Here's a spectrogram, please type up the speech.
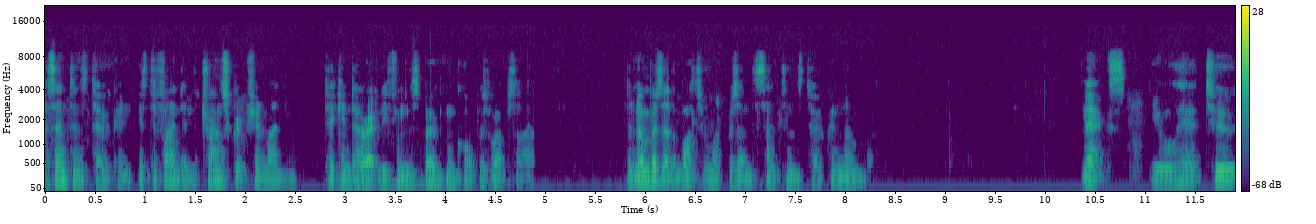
A sentence token is defined in the transcription manual, taken directly from the Spoken Corpus website. The numbers at the bottom represent the sentence token number. Next, you will hear two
